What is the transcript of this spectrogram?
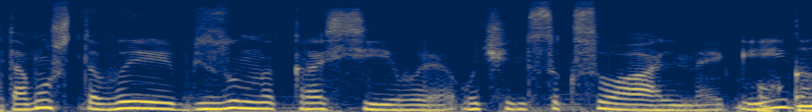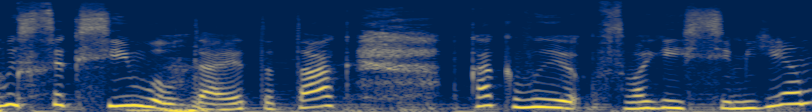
потому что вы безумно красивые, очень сексуальные. О, и как. вы секс-символ, да, это так. Как вы в своей семье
